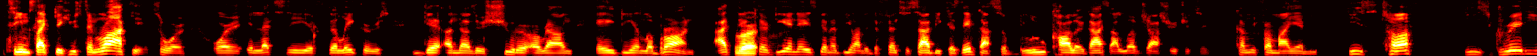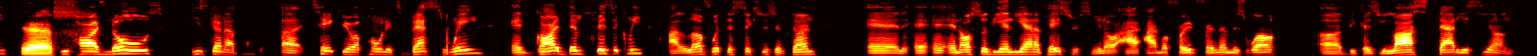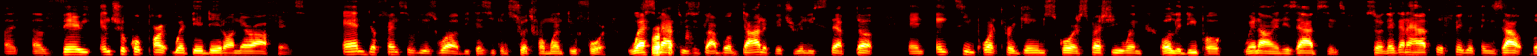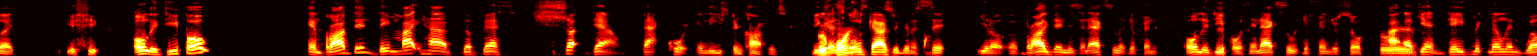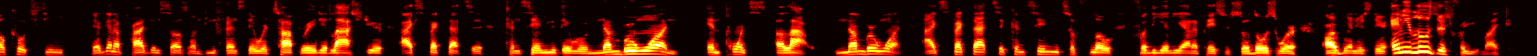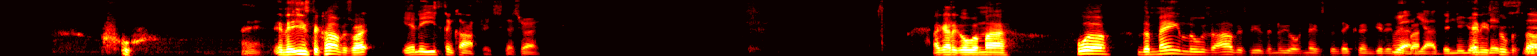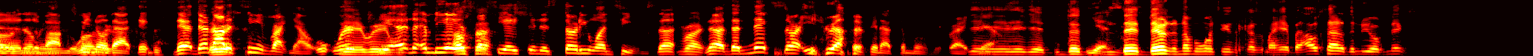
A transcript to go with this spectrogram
Teams like the Houston Rockets or or let's see if the Lakers get another shooter around AD and LeBron. I think Right. their DNA is going to be on the defensive side because they've got some blue collar guys. I love Josh Richardson coming from Miami. He's tough. He's gritty. Yes. He's hard nosed. He's gonna uh, take your opponent's best wing and guard them physically. I love what the Sixers have done, and and, and also the Indiana Pacers. You know, I, I'm afraid for them as well uh, because you lost Thaddeus Young, a, a very integral part what they did on their offense. And defensively as well, because you can switch from one through four. Wes Right. Matthews has got Bogdanovich really stepped up and 18 point per game score, especially when Oladipo went out in his absence. So they're gonna have to figure things out. But if you, Oladipo and Brogdon, they might have the best shut down backcourt in the Eastern Conference because those guys are gonna sit. You know, uh, Brogdon is an excellent defender. Oladipo is an excellent defender. So I, again, Dave McMillan, well coached team. They're gonna pride themselves on defense. They were top rated last year. I expect that to continue. They were number one in points allowed. Number one. I expect that to continue to flow for the Indiana Pacers. So those were our winners there. Any losers for you, Mike? In the Eastern Conference, right? In the Eastern Conference. That's right. I got to go with my. Well, the main loser obviously is the New York Knicks because they couldn't get Yeah, anybody. yeah, the New York Any Knicks, superstars, you know the what I mean, debacle. We know that they- they, they're they're they not a team right now. We're, Yeah, we're- the NBA outside- Association is 31 teams. The, Right. the the Knicks are irrelevant at the moment right Yeah, now. yeah, yeah, yeah. The, Yes. they, they're the number one team that comes to my head. But outside of the New York Knicks,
